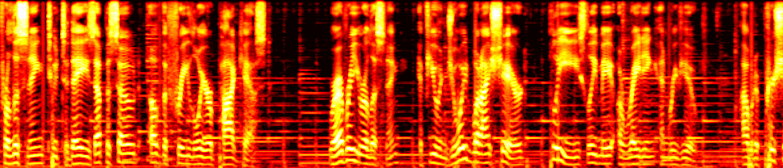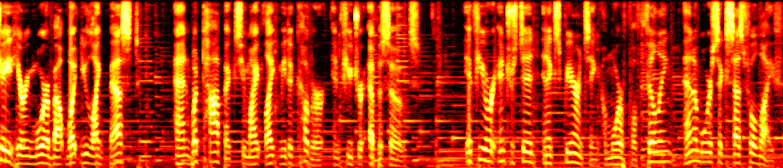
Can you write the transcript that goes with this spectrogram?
for listening to today's episode of the Free Lawyer Podcast. Wherever you are listening, if you enjoyed what I shared, please leave me a rating and review. I would appreciate hearing more about what you like best and what topics you might like me to cover in future episodes. If you are interested in experiencing a more fulfilling and a more successful life,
